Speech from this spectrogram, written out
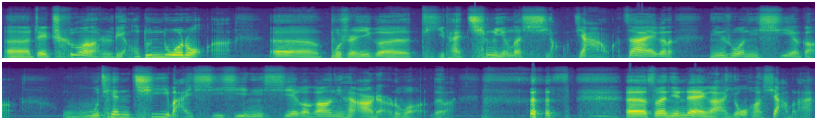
呃，这车呢是两吨多重啊。呃，不是一个体态轻盈的小家伙。再一个呢，您说您卸缸五千七百 cc，您卸个缸您还二点多，对吧？呵 呵呃，所以您这个油耗下不来，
